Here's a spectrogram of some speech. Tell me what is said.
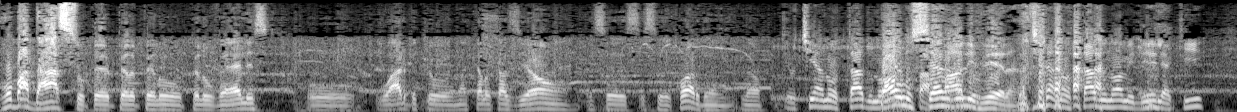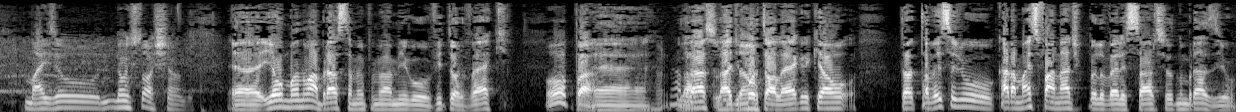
roubadaço pe- pelo, pelo, pelo Vélez. O, o árbitro naquela ocasião, você você se recorda, Léo? Eu tinha anotado o nome Paulo de safado, Oliveira. Eu tinha anotado o nome dele aqui, mas eu não estou achando. É, e eu mando um abraço também pro meu amigo Vitor Vec, Opa. é, Um abraço, lá, lá de Vitão. Porto Alegre, que é o, ta- talvez seja o cara mais fanático pelo Vélez Sarsfield no Brasil.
